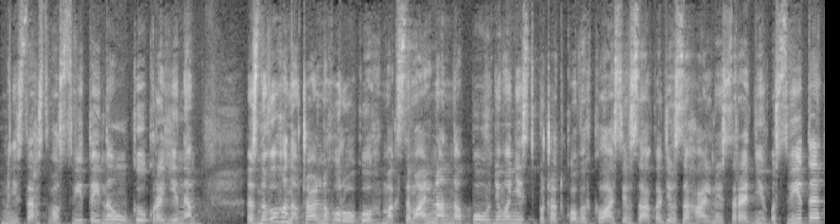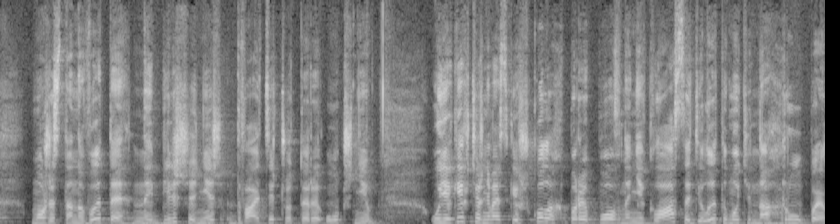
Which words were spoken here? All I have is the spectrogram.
Міністерства освіти і науки України. З нового навчального року максимальна наповнюваність початкових класів закладів загальної середньої освіти може становити не більше ніж 24 учні. У яких чернівецьких школах переповнені класи ділитимуть на групи,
